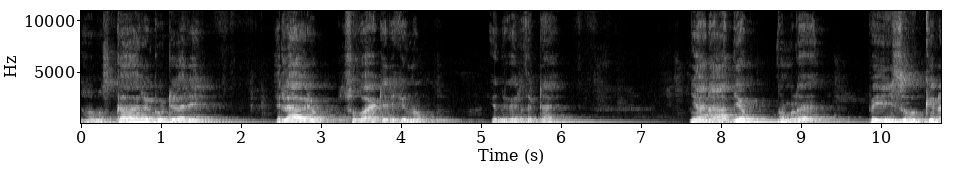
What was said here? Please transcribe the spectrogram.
നമസ്കാരം കൂട്ടുകാരെ. എല്ലാവരും സുഖമായിട്ടിരിക്കുന്നു എന്ന് കരുതട്ടെ. ഞാൻ ആദ്യം നമ്മുടെ ഫേസ്ബുക്കിന്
